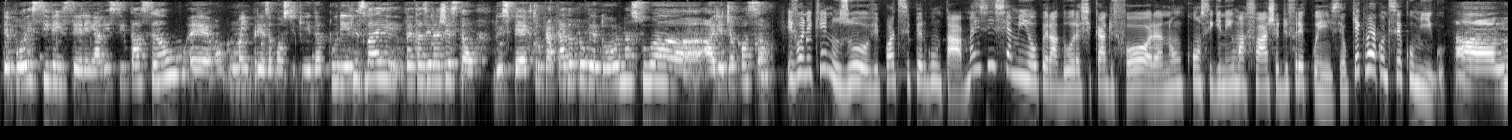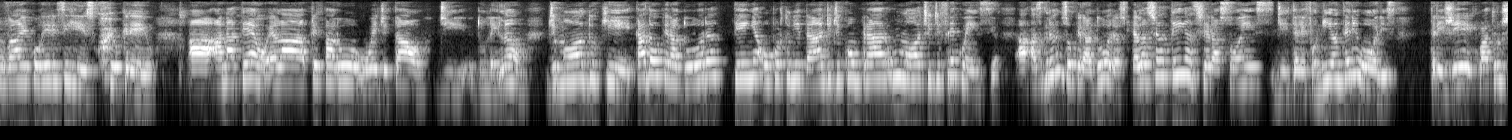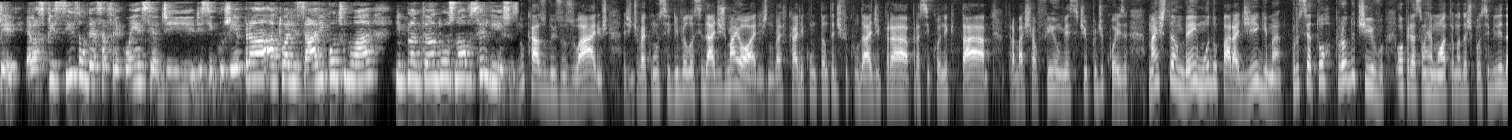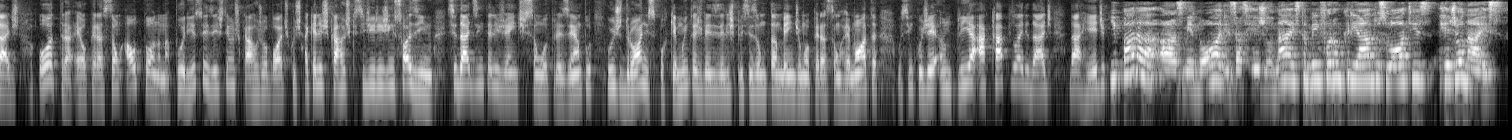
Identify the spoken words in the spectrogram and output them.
Depois, se vencerem a licitação, é, uma empresa constituída por eles vai, vai fazer a gestão do espectro para cada provedor na sua área de atuação. Ivone, quem nos ouve pode se perguntar: mas e se a minha operadora ficar de fora, não conseguir nenhuma faixa de frequência? O que, é que vai acontecer comigo? Ah, não vai correr esse risco, eu creio. A Anatel ela preparou o edital de, do leilão de modo que cada operadora tenha oportunidade de comprar um lote de frequência. As grandes operadoras elas já têm as gerações de telefonia anteriores 3G e 4G. Elas precisam dessa frequência de, de 5G para atualizar e continuar implantando os novos serviços. No caso dos usuários, a gente vai conseguir velocidades maiores, não vai ficar ali com tanta dificuldade para se conectar, para baixar o filme, esse tipo de coisa. Mas também muda o paradigma para o setor produtivo. Operação remota é uma das possibilidades. Outra é a operação autônoma. Por isso existem os carros robóticos, aqueles carros que se dirigem sozinho. Cidades inteligentes são outro exemplo. Os drones porque muitas vezes eles precisam também de uma operação remota. O 5G amplia a capilaridade da rede. E para as menores, as regionais, também foram criados lotes regionais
